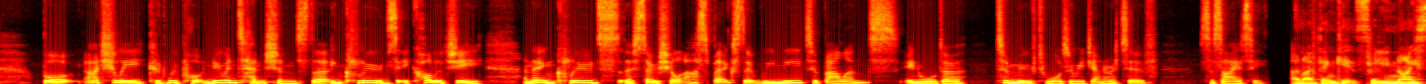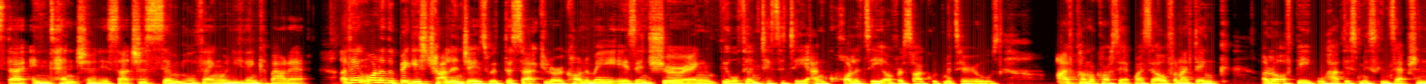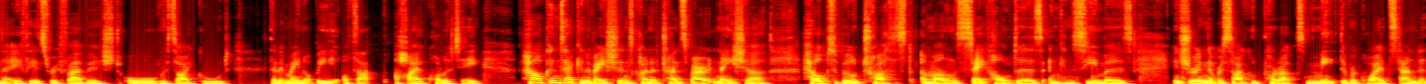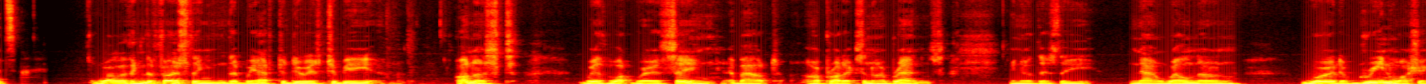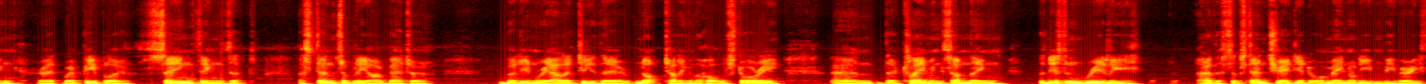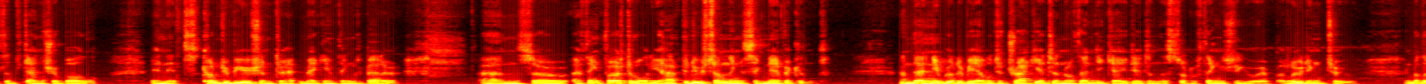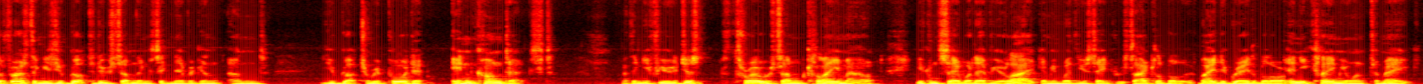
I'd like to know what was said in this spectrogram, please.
but actually could we put new intentions that includes ecology and that includes the social aspects that we need to balance in order to move towards a regenerative society and i think it's really nice that intention is such a simple thing when you think about it I think one of the biggest challenges with the circular economy is ensuring the authenticity and quality of recycled materials. I've come across it myself, and I think a lot of people have this misconception that if it's refurbished or recycled, that it may not be of that higher quality. How can tech innovations kind of transparent nature help to build trust among stakeholders and consumers, ensuring that recycled products meet the required standards? Well, I think the first thing that we have to do is to be honest with what we're saying about our products and our brands. You know, there's the now well known word of greenwashing, right, where people are saying things that ostensibly are better, but in reality they're not telling the whole story and they're claiming something that isn't really either substantiated or may not even be very substantiable in its contribution to making things better. And so I think, first of all, you have to do something significant. And then you've got to be able to track it and authenticate it and the sort of things you were alluding to. But the first thing is you've got to do something significant and you've got to report it in context. I think if you just throw some claim out, you can say whatever you like. I mean, whether you say it's recyclable or biodegradable or any claim you want to make,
